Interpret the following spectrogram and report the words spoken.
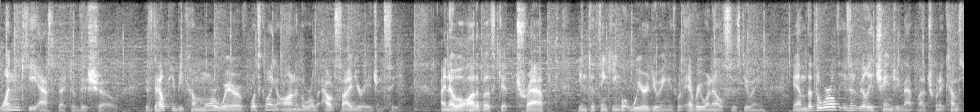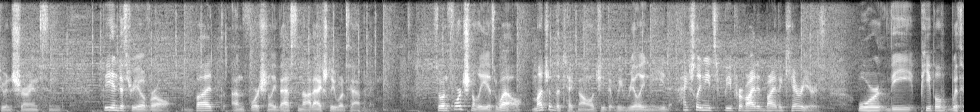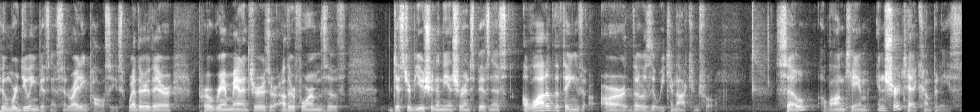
One key aspect of this show is to help you become more aware of what's going on in the world outside your agency. I know a lot of us get trapped into thinking what we're doing is what everyone else is doing, and that the world isn't really changing that much when it comes to insurance and the industry overall. But unfortunately, that's not actually what's happening. So, unfortunately, as well, much of the technology that we really need actually needs to be provided by the carriers or the people with whom we're doing business and writing policies, whether they're program managers or other forms of distribution in the insurance business. A lot of the things are those that we cannot control. So, along came insurtech companies.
